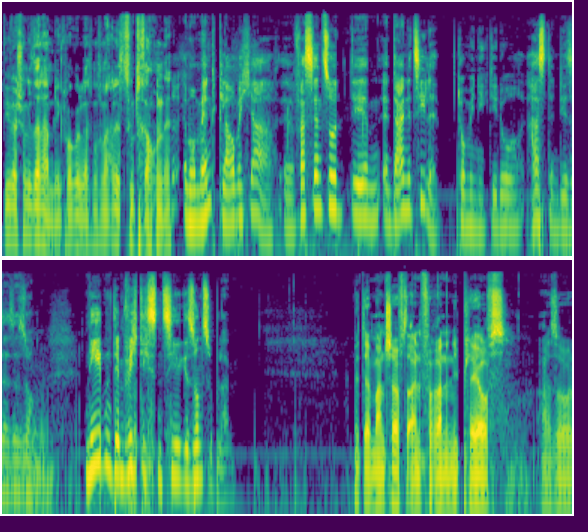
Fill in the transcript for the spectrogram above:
wie wir schon gesagt haben, den Krokodil, muss man alles zutrauen. Ne? Im Moment glaube ich ja. Äh, was sind so die, äh, deine Ziele, Dominik, die du hast in dieser Saison? Neben dem wichtigsten Ziel, gesund zu bleiben. Mit der Mannschaft allen voran in die Playoffs. Also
